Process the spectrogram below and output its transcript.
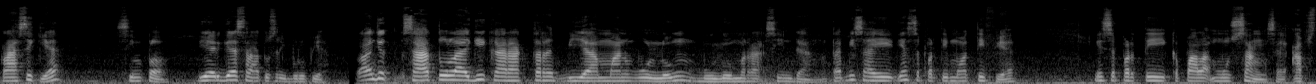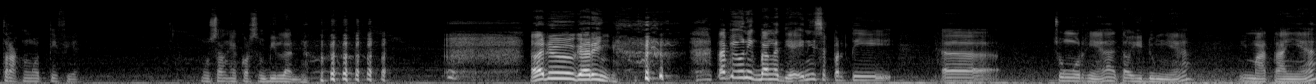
Klasik ya. Simple. Di harga Rp100.000. Lanjut satu lagi karakter Biaman Wulung bulu merak sindang. Tapi sayapnya seperti motif ya. Ini seperti kepala musang, saya abstrak motif ya. Musang ekor sembilan. Aduh garing. Tapi unik banget ya. Ini seperti uh, cungurnya atau hidungnya. Ini matanya.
